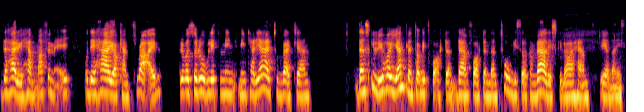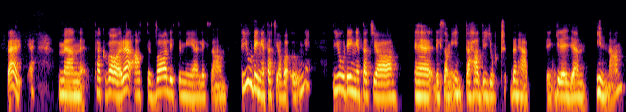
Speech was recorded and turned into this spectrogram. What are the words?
det här är ju hemma för mig och det är här jag kan thrive. För det var så roligt för min, min karriär tog verkligen, den skulle ju ha egentligen tagit farten, den farten den tog i Silicon Valley skulle ha hänt redan i Sverige. Men tack vare att det var lite mer liksom, det gjorde inget att jag var ung. Det gjorde inget att jag eh, liksom inte hade gjort den här eh, grejen innan.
